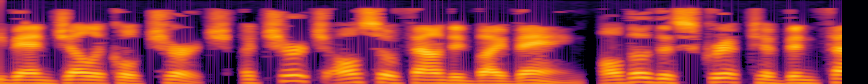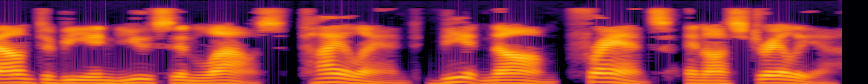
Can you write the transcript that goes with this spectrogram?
Evangelical Church, a church also founded by Vang, although the script have been found to be in use in Laos, Thailand, Vietnam, France, and Australia.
